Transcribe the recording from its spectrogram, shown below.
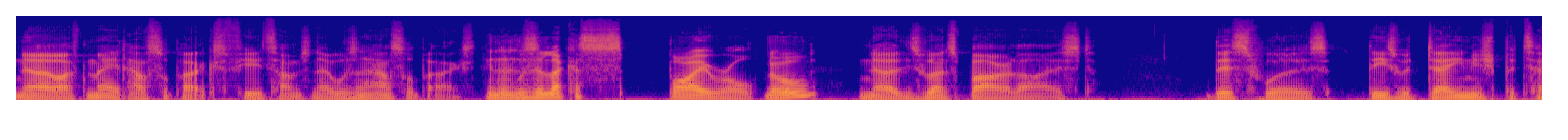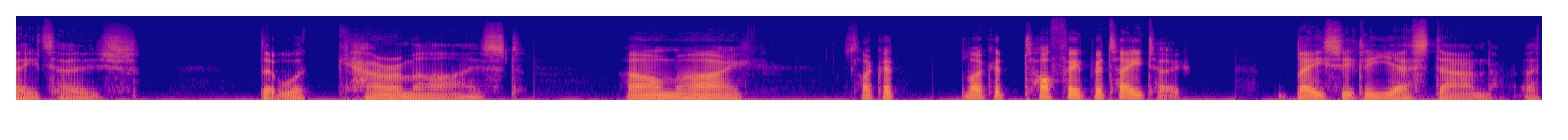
No, I've made Hasselbacks a few times. No, it wasn't Hasselbacks. Was it like a spiral? Oh, No, these weren't spiralized. This was these were Danish potatoes that were caramelized. oh my! It's like a like a toffee potato. Basically, yes, Dan. A,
